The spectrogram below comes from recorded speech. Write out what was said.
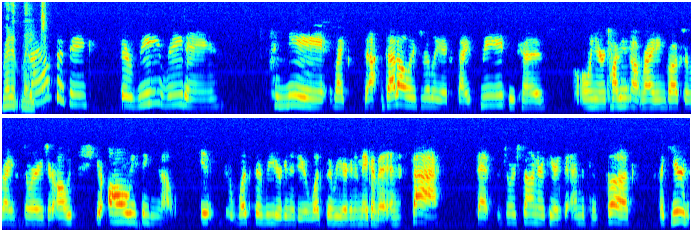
Read it late. But I also think the rereading, to me, like that, that always really excites me because when you're talking about writing books or writing stories, you're always, you're always thinking about it, what's the reader going to do? What's the reader going to make of it? And the fact that George Saunders here at the end of his book, like you're,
